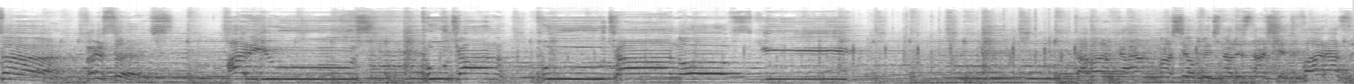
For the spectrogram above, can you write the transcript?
Thompson versus Mariusz Pudzian Pudzianowski. Ta walka ma się odbyć na dystansie dwa razy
